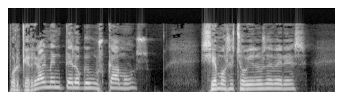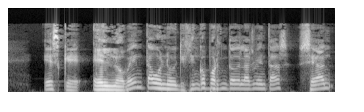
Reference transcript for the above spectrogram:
Porque realmente lo que buscamos, si hemos hecho bien los deberes, es que el 90 o el 95% de las ventas sean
